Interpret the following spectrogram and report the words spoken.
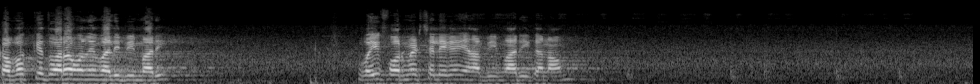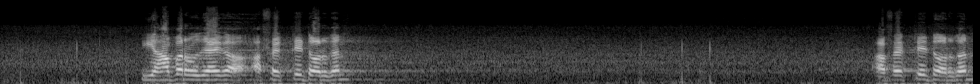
कवक के द्वारा होने वाली बीमारी। वही फॉर्मेट चलेगा यहाँ बीमारी का नाम। यहाँ पर हो जाएगा अफेक्टेड ऑर्गन अफेक्टेड organ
